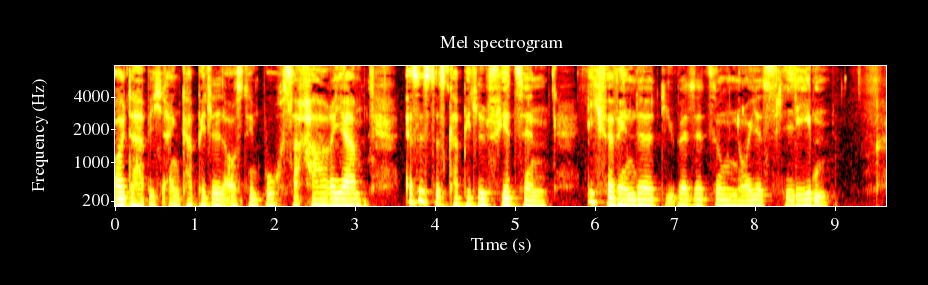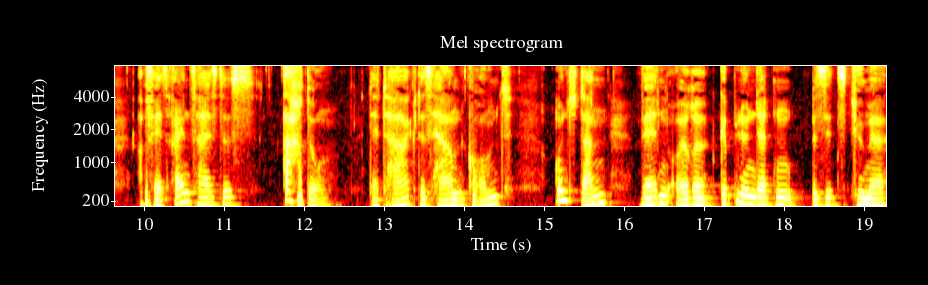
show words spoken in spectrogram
Heute habe ich ein Kapitel aus dem Buch Sacharia. Es ist das Kapitel 14. Ich verwende die Übersetzung Neues Leben. Ab Vers 1 heißt es, Achtung, der Tag des Herrn kommt und dann werden eure geplünderten Besitztümer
